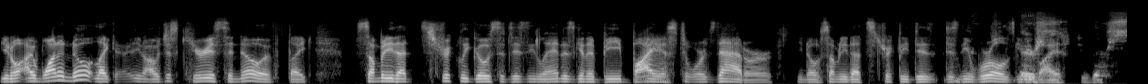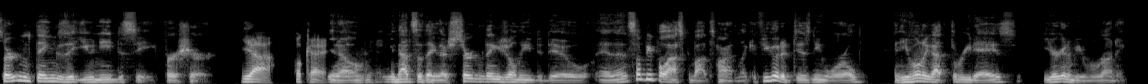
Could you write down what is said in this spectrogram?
you know, I want to know, like, you know, I was just curious to know if, like, somebody that strictly goes to Disneyland is going to be biased towards that, or, you know, somebody that's strictly Dis- Disney World is going to be biased to. there's certain things that you need to see for sure. Yeah. Okay. You know, I mean, that's the thing. There's certain things you'll need to do. And then some people ask about time. Like if you go to Disney World and you've only got three days, you're going to be running.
